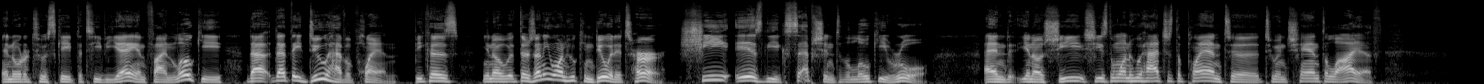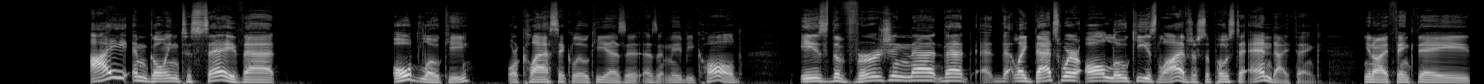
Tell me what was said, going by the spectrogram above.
in order to escape the TVA and find Loki that that they do have a plan because you know if there's anyone who can do it, it's her. She is the exception to the Loki rule and you know she she's the one who hatches the plan to to enchant Alioth. I am going to say that old Loki or classic Loki as it as it may be called is the version that that, that like that's where all Loki's lives are supposed to end, I think. You know, I think they,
